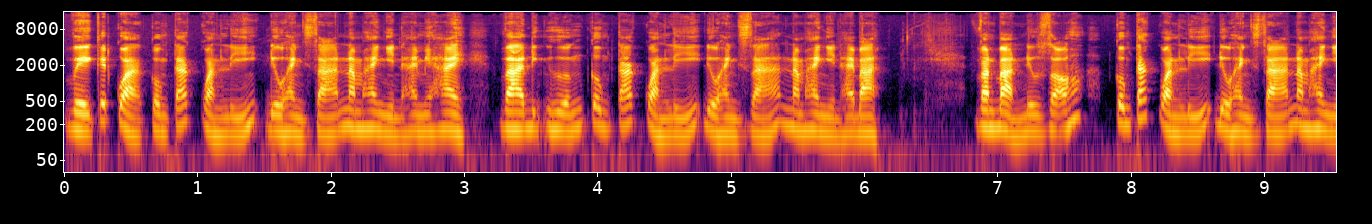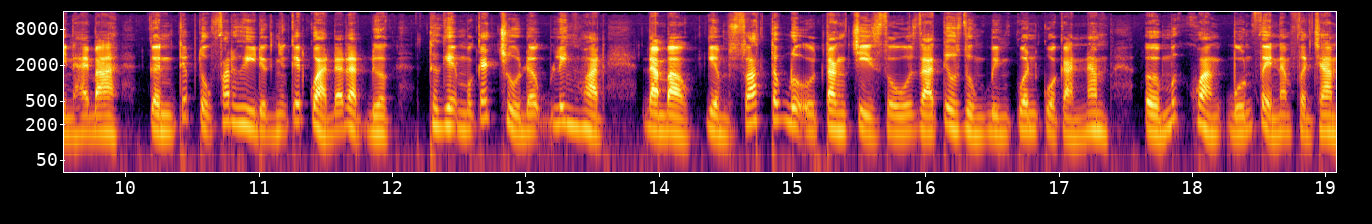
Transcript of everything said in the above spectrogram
về kết quả công tác quản lý điều hành giá năm 2022 và định hướng công tác quản lý điều hành giá năm 2023. Văn bản nêu rõ, công tác quản lý điều hành giá năm 2023 cần tiếp tục phát huy được những kết quả đã đạt được, thực hiện một cách chủ động linh hoạt, đảm bảo kiểm soát tốc độ tăng chỉ số giá tiêu dùng bình quân của cả năm ở mức khoảng 4,5%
